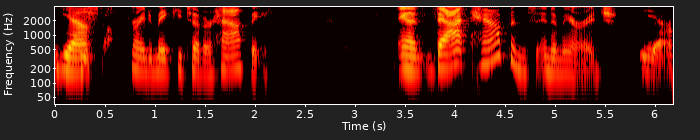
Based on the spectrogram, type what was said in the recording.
Yeah. We stopped trying to make each other happy. And that happens in a marriage Yeah.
